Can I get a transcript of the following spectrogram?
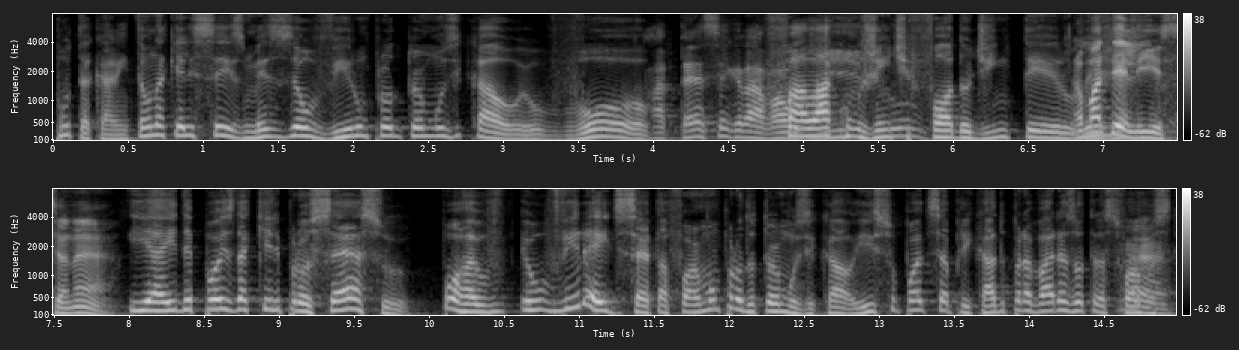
Puta, cara, então naqueles seis meses eu viro um produtor musical. Eu vou Até você gravar falar o disco, com gente foda o dia inteiro. É uma gente- delícia, né? E aí depois daquele processo, porra, eu, eu virei de certa forma um produtor musical. E isso pode ser aplicado para várias outras formas.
